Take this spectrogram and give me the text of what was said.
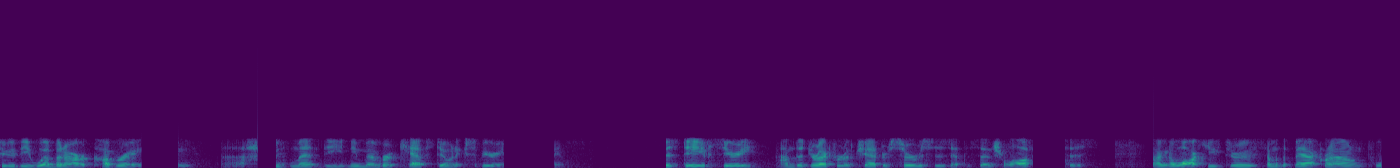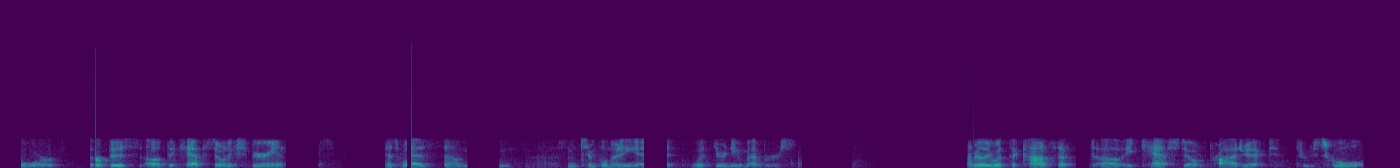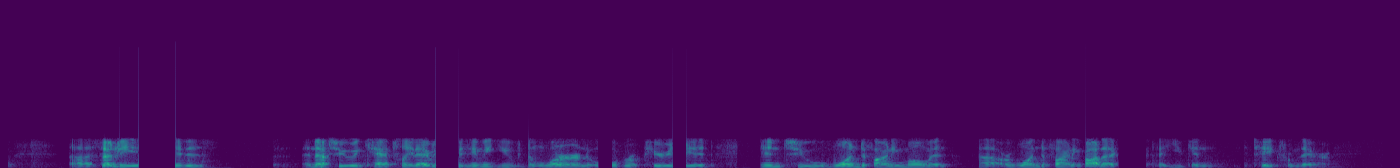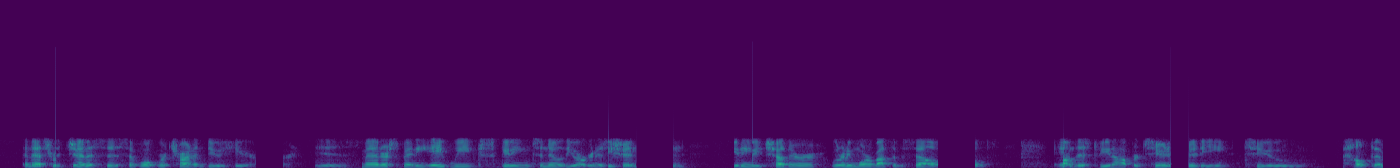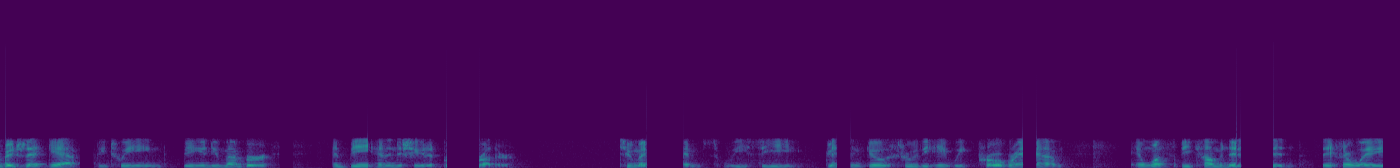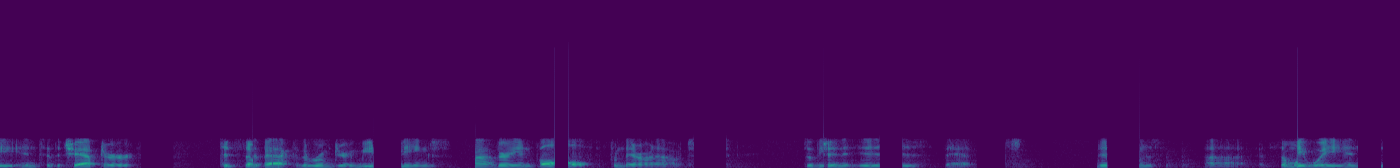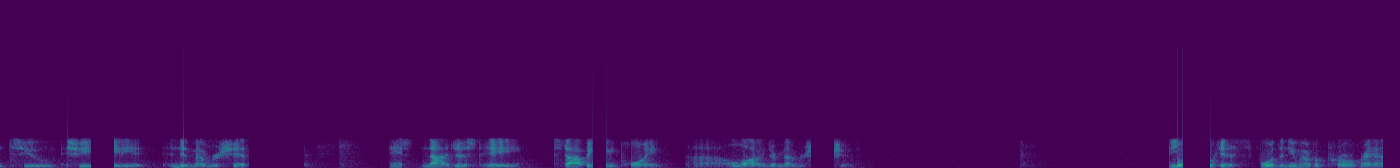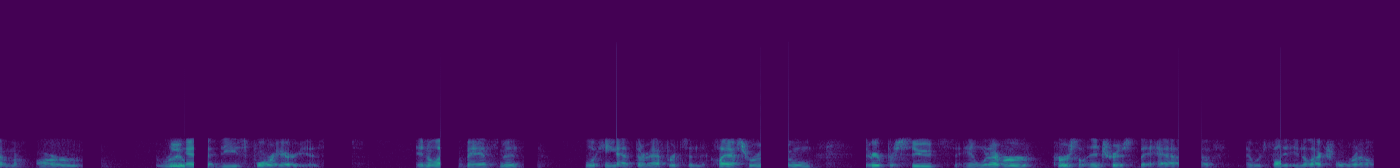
to the webinar covering uh, how to implement the new member capstone experience. This is Dave Siri. I'm the Director of Chapter Services at the Central Office. I'm going to walk you through some of the background for, for the purpose of the capstone experience, as well as some, uh, some implementing it with your new members. I'm familiar with the concept of a capstone project through school. Uh, essentially, it is enough to encapsulate everything that you've learned over a period into one defining moment uh, or one defining product that you can take from there. And that's really the genesis of what we're trying to do here is men are spending eight weeks getting to know the organization, getting to each other, learning more about themselves, and want this to be an opportunity to help them bridge that gap between being a new member and being an initiated brother. Too many times we see and go through the eight-week program, and once they become initiated, they find their way into the chapter, sit in the back of the room during meetings, not very involved from there on out. So the vision is, is that this becomes uh, some gateway into initiating new membership and not just a stopping point uh, along their membership. The focus for the new member program are really at these four areas. Intellectual advancement, looking at their efforts in the classroom, their pursuits, and whatever personal interests they have that would fall in the intellectual realm.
